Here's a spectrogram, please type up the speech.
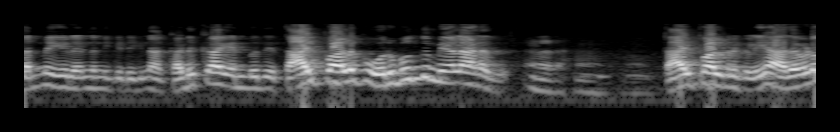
தன்மைகள் என்னன்னு கேட்டீங்கன்னா கடுக்காய் என்பது தாய்ப்பாலுக்கு ஒரு பங்கு மேலானது. தாய்ப்பால் இருக்கு இல்லையா அதை விட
